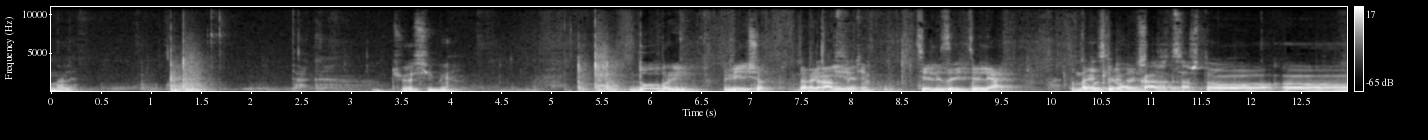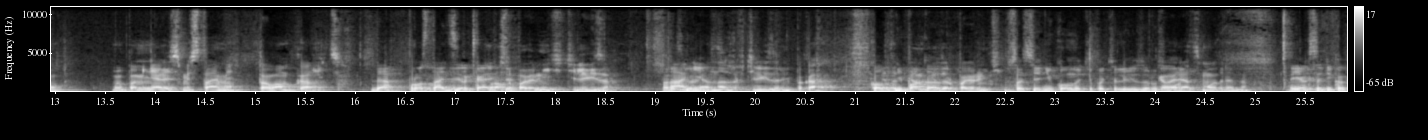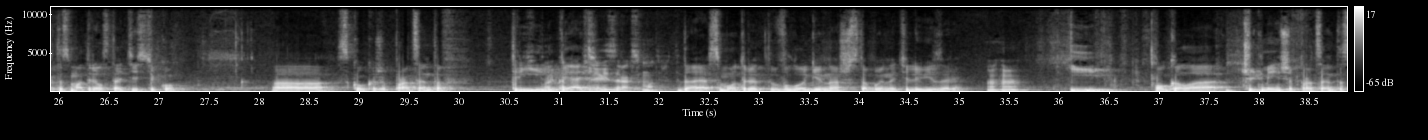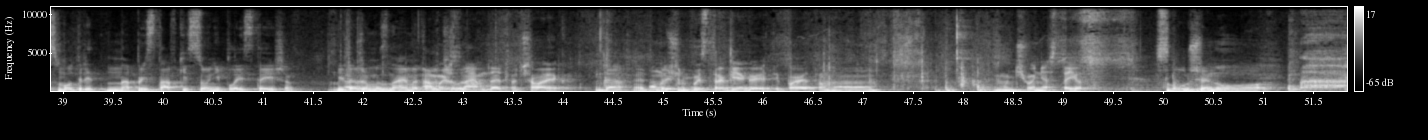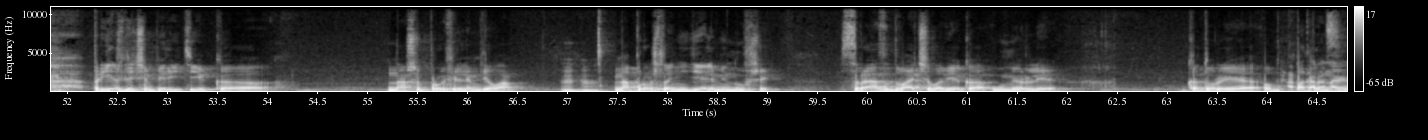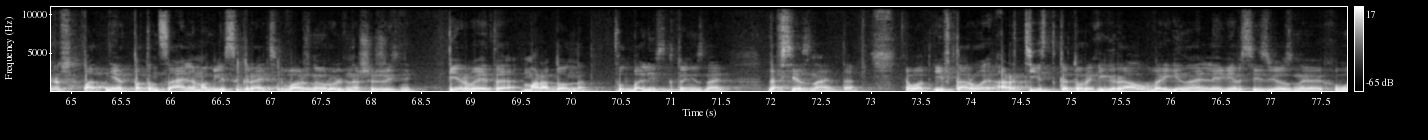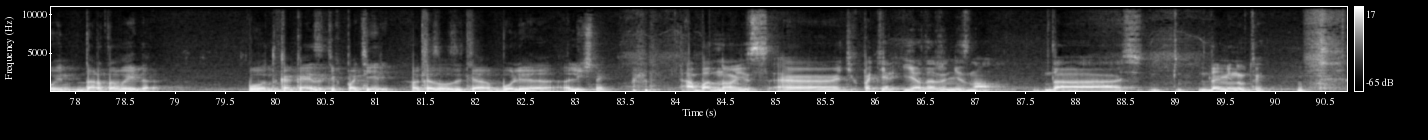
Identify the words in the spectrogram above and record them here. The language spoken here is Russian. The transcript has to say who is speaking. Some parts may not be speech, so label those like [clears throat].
Speaker 1: Погнали. Так.
Speaker 2: Ничего себе.
Speaker 1: Добрый вечер, дорогие
Speaker 2: Здравствуйте.
Speaker 1: телезрителя.
Speaker 2: Да, если вам кажется, что э, мы поменялись местами, то вам кажется.
Speaker 1: Да, просто отзеркальте.
Speaker 2: Просто поверните телевизор. А,
Speaker 1: Разверните.
Speaker 2: нет, она же в телевизор не пока.
Speaker 1: Как
Speaker 2: Этот
Speaker 1: не пока?
Speaker 2: компьютер поверните.
Speaker 1: В соседней комнате по телевизору
Speaker 2: Говорят, смотрят, да?
Speaker 1: смотрят. Я, кстати, как-то смотрел статистику. Э, сколько же? Процентов 3 или
Speaker 2: Только на
Speaker 1: 5
Speaker 2: телевизорах смотрят.
Speaker 1: да, смотрят влоги наши с тобой на телевизоре.
Speaker 2: Мгм.
Speaker 1: И около чуть меньше процента смотрит на приставке Sony PlayStation. И даже мы знаем этого
Speaker 2: А мы же знаем до этого человека.
Speaker 1: Да, это
Speaker 2: Он
Speaker 1: прикольно.
Speaker 2: очень быстро бегает, и поэтому ему ничего не остается.
Speaker 1: Слушай, ну, прежде чем перейти к нашим профильным делам, на прошлой неделе минувшей сразу два человека умерли, которые
Speaker 2: коронавируса?
Speaker 1: по- нет, потенциально могли сыграть важную роль в нашей жизни. Первый это Марадонна, футболист, кто не знает. Да все знают, да? Вот. И второй артист, который играл в оригинальной версии «Звездных войн» Дарта Вейдера. Вот какая из этих потерь оказалась для тебя более личной?
Speaker 2: Об одной из э, этих потерь я даже не знал до, до минуты.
